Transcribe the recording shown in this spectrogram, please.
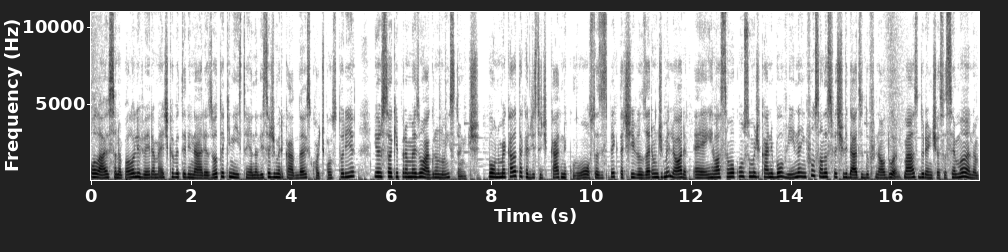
Olá, eu sou Ana Paula Oliveira, médica veterinária, zootecnista e analista de mercado da Scott Consultoria, e hoje estou aqui para mais um Agro no Instante. Bom, no mercado atacadista de carne com osso, as expectativas eram de melhora é, em relação ao consumo de carne bovina em função das festividades do final do ano. Mas, durante essa semana,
